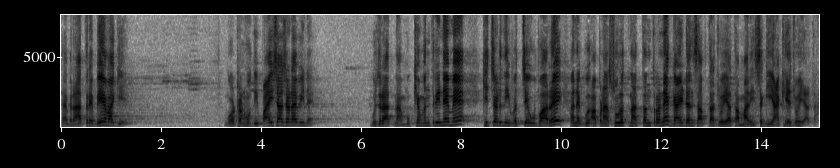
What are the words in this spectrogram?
સાહેબ, રાત્રે બે વાગ્યે ગોઠણ સુધી પાયસા ચડાવીને ગુજરાતના મુખ્યમંત્રીને મેં કિચડની વચ્ચે ઊભા રહી અને આપણા સુરતના તંત્રને ગાઈડન્સ આપતા જોયા હતા, મારી સગી આંખે જોયા હતા.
